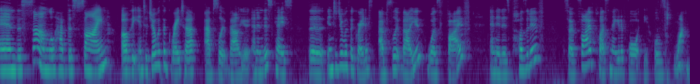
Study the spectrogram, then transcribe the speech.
And the sum will have the sign of the integer with a greater absolute value. And in this case, the integer with the greatest absolute value was 5, and it is positive. So 5 plus negative 4 equals 1.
